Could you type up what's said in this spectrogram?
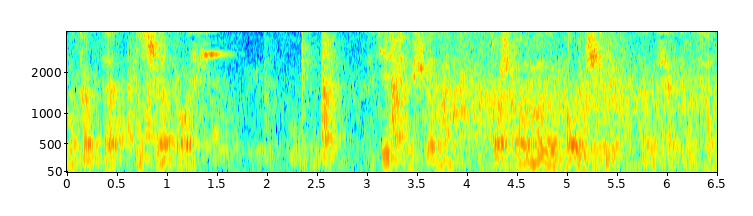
ну, как-то отпечаталось. Здесь уже то, что мы получили в конце концов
